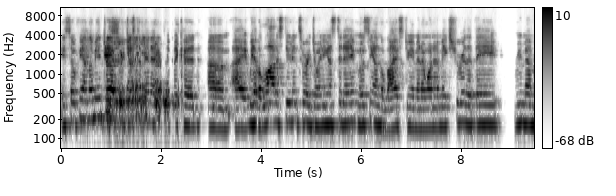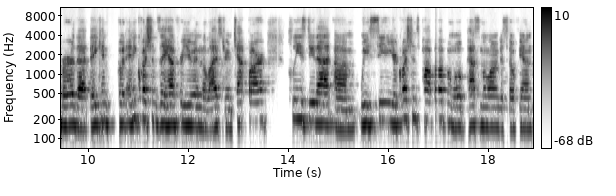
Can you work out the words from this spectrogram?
Hey, Sofyan, let me interrupt for just a minute if I could. Um, I, we have a lot of students who are joining us today, mostly on the live stream, and I want to make sure that they remember that they can put any questions they have for you in the live stream chat bar. Please do that. Um, we see your questions pop up and we'll pass them along to Sofyan.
